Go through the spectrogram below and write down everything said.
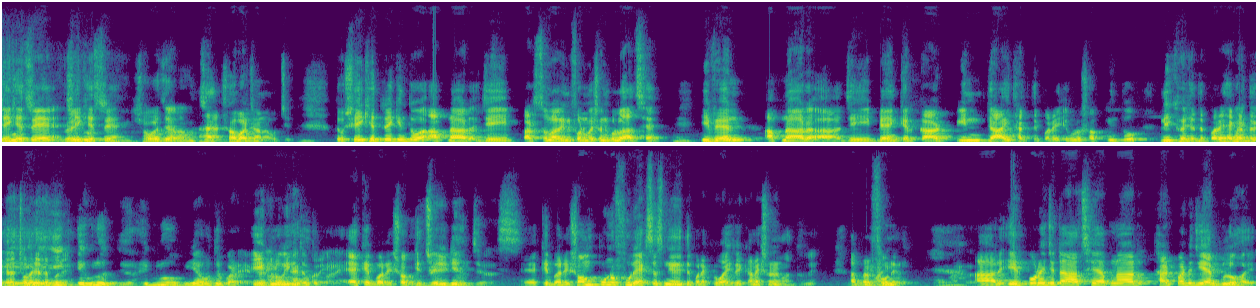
সেই ক্ষেত্রে সেই ক্ষেত্রে সবার জানা উচিত। হ্যাঁ সবার জানা উচিত। তো সেই ক্ষেত্রে কিন্তু আপনার যেই পার্সোনাল ইনফরমেশনগুলো আছে ইভেন আপনার যেই ব্যাংকের কার্ড পিন যাই থাকতে পারে এগুলো সব কিন্তু লিক হয়ে যেতে পারে হ্যাকারদের কাছে চলে যেতে পারে। মানে এগুলো এগুলো ইয়া হতে পারে এগুলো মানে হতে পারে একেবারে সবকিছু ভেরি ডেঞ্জারাস একেবারে সম্পূর্ণ ফুল অ্যাক্সেস নিয়ে নিতে পারে একটা ওয়াইফাই কানেকশনের মাধ্যমে আপনার Oh ফোনের আর এরপরে যেটা আছে আপনার থার্ড পার্টি যে অ্যাপগুলো হয়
